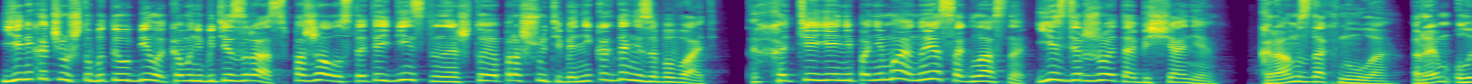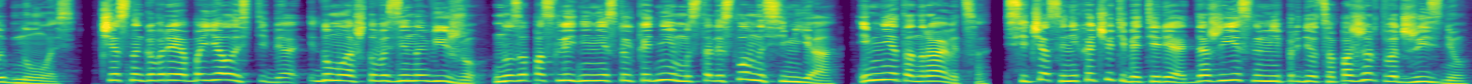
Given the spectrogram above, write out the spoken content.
Я не хочу, чтобы ты убила кого-нибудь из раз. Пожалуйста, это единственное, что я прошу тебя никогда не забывать. Хотя я не понимаю, но я согласна. Я сдержу это обещание». Крам вздохнула. Рэм улыбнулась. Честно говоря, я боялась тебя и думала, что возненавижу, но за последние несколько дней мы стали словно семья, и мне это нравится. Сейчас я не хочу тебя терять, даже если мне придется пожертвовать жизнью».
